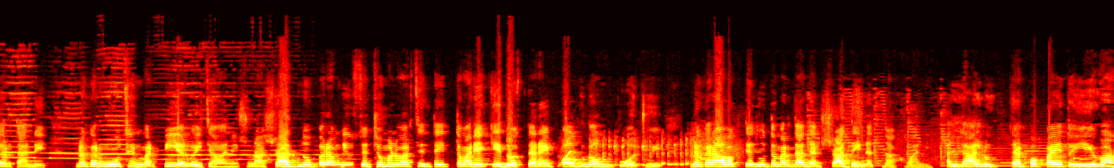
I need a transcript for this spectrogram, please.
તરતા નહીં. નગર હું છે ને મારે પિયર વહી જવાની છું આ શ્રાદ્ધનો પરમ દિવસે જમણવાર છે ને તો એ તમારે એકે દોસ્તાર અહીં પગ ન મૂકવો જોઈએ. નગર આ વખતે હું તમારા દાદાને શ્રાદ્ધય નથી નાખવાની. આ લાલુ, તાર પપ્પાએ તો એવા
